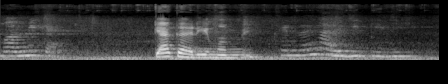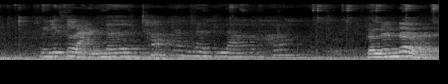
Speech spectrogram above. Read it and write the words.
मम्मी क्या? क्या कह रही है मम्मी फिर नहीं आएगी पीली मेरे कैलेंडर था लल्ला कैलेंडर है।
